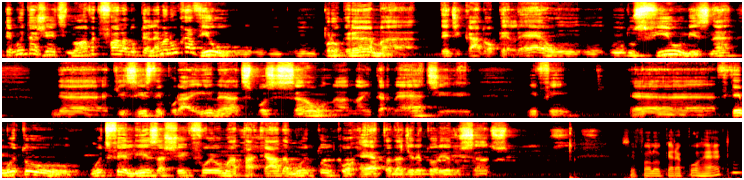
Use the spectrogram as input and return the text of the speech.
tem muita gente nova que fala do Pelé, mas nunca viu um, um programa dedicado ao Pelé, um, um dos filmes, né? É, que existem por aí, né, à disposição na, na internet enfim. É, fiquei muito, muito feliz, achei que foi uma atacada muito correta da diretoria do Santos. Você falou que era correto,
